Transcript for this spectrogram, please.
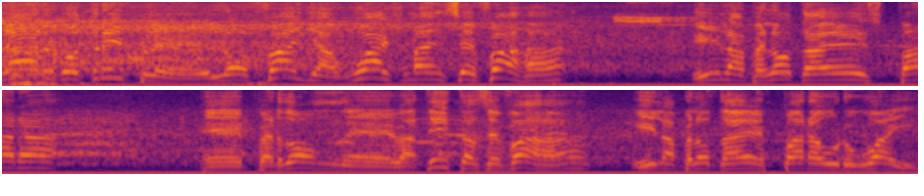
Largo triple. Lo falla. Washman se faja. Y la pelota es para... Eh, perdón, eh, Batista se faja. Y la pelota es para Uruguay.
